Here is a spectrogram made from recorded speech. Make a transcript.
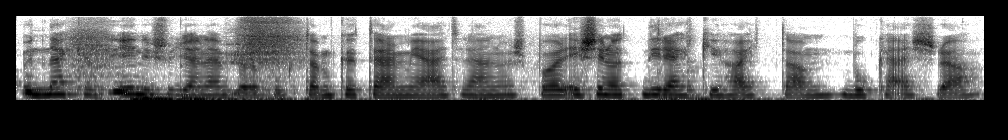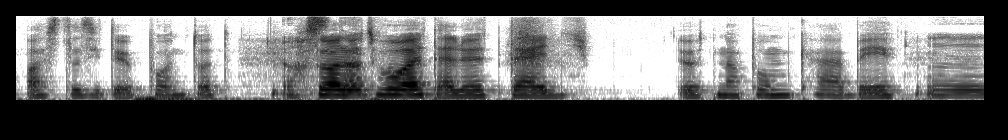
nekem, én is ugyanebből buktam kötelmi általánosból, és én ott direkt kihagytam bukásra azt az időpontot. Szóval ott volt előtte egy öt napom kb. Mm.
